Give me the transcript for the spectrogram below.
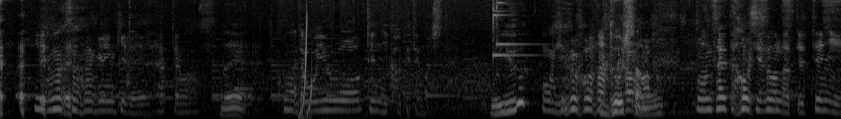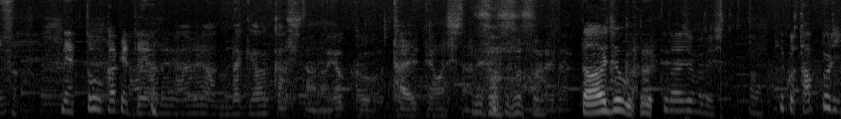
じ山さん元気でやってます。ね。この間お湯を手にかけてました。お湯？お湯をなんかどうしたの？盆栽倒しそうになって手に熱湯をかけて。あれあれあんだけ沸かしたのよく耐えてましたね。そうそうそう。あれだ大丈夫？大丈夫でした、うん。結構たっぷり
